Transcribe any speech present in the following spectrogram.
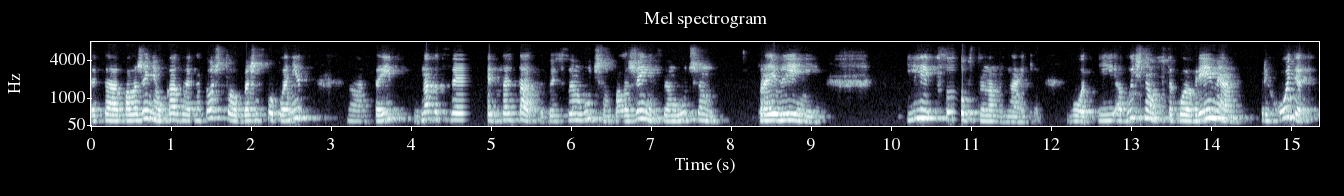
это положение указывает на то, что большинство планет стоит в знаках своей экзальтации, то есть в своем лучшем положении, в своем лучшем проявлении или в собственном знаке. Вот. И обычно вот в такое время приходят,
